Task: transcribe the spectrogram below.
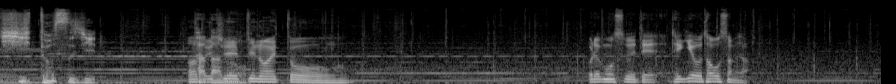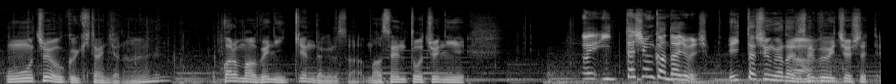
ひどすぎる。あとただの。1AP のアイトこれも全て敵を倒すためだもうちょい奥行きたいんじゃない？ここからまあ上に行けんだけどさ。まあ戦闘中に。え行った瞬間大丈夫でしょ？行った瞬間大丈夫うん。セブン一応してって。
